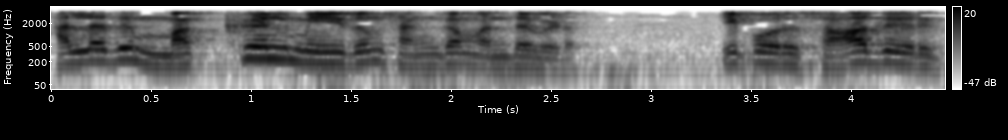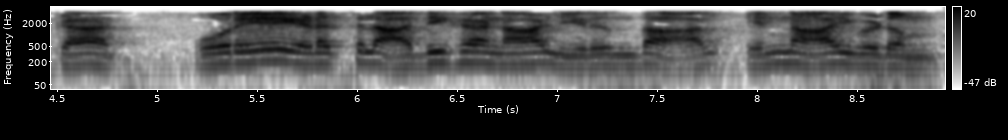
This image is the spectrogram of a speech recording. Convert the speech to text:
அல்லது மக்கள் மீதும் சங்கம் வந்துவிடும். இப்போ ஒரு சாது இருக்கார் ஒரே இடத்துல அதிக நாள் இருந்தால் என்ன ஆய்விடும்?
